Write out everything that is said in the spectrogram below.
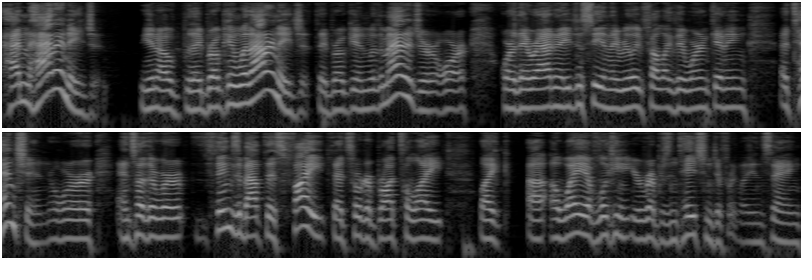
hadn't had an agent. You know, they broke in without an agent. They broke in with a manager, or or they were at an agency and they really felt like they weren't getting attention, or and so there were things about this fight that sort of brought to light like a, a way of looking at your representation differently and saying,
